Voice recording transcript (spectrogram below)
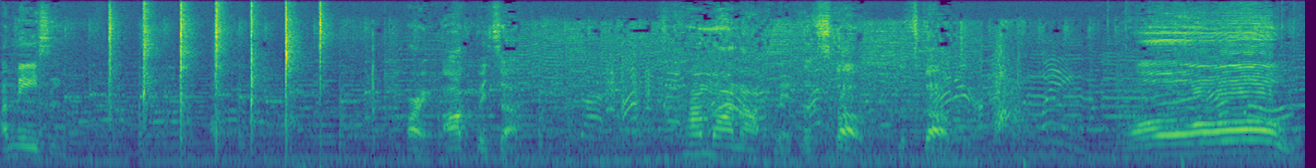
Amazing. Alright, Ahmed's up. Come on, Ahmed. Let's go. Let's go. Oh!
